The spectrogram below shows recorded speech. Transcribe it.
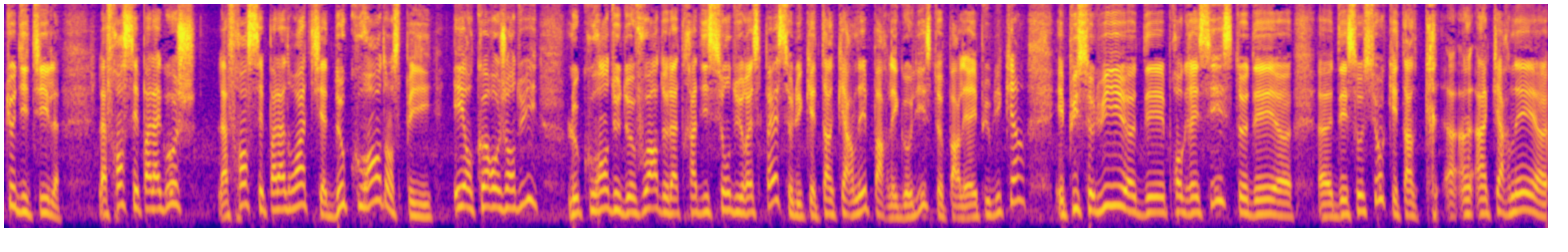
que dit-il? La France c'est pas la gauche. La France, c'est pas la droite. Il y a deux courants dans ce pays. Et encore aujourd'hui, le courant du devoir, de la tradition, du respect, celui qui est incarné par les gaullistes, par les républicains, et puis celui euh, des progressistes, des, euh, euh, des sociaux, qui est incarné euh,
